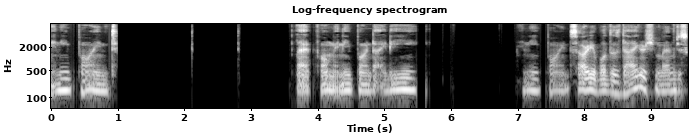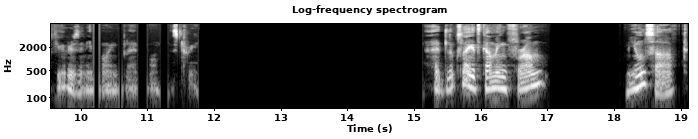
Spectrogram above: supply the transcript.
Anypoint platform Anypoint id any point sorry about this digression but i'm just curious any point platform history. It looks like it's coming from mulesoft.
